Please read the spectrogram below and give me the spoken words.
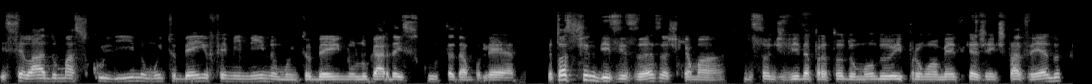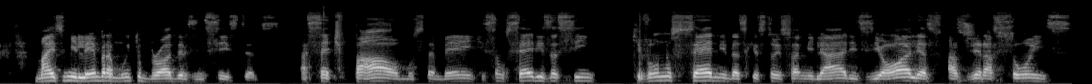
esse lado masculino muito bem e o feminino muito bem no lugar da escuta da mulher. Eu estou assistindo This Is Us, acho que é uma lição de vida para todo mundo e para o momento que a gente está vendo, mas me lembra muito Brothers and Sisters. A Sete Palmos também, que são séries assim que vão no cerne das questões familiares e olha as, as gerações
